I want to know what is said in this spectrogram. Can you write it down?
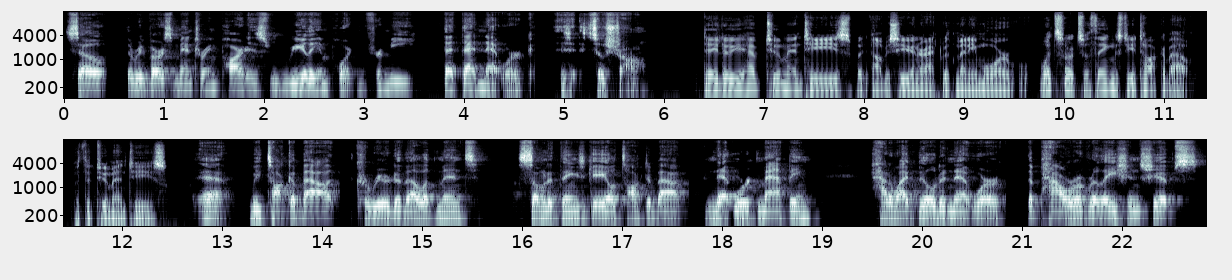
So the reverse mentoring part is really important for me that that network is so strong. DeLu, you have two mentees, but obviously you interact with many more. What sorts of things do you talk about with the two mentees? Yeah, we talk about career development, some of the things Gail talked about, network mapping. How do I build a network? The power of relationships.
